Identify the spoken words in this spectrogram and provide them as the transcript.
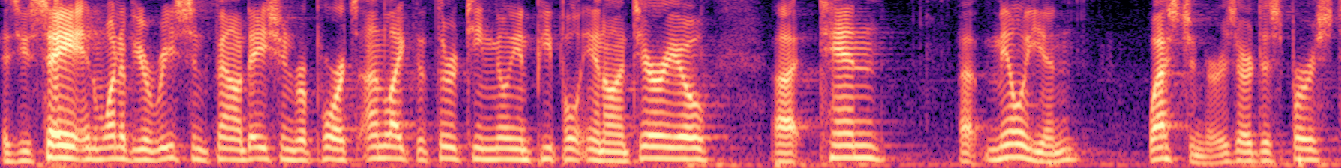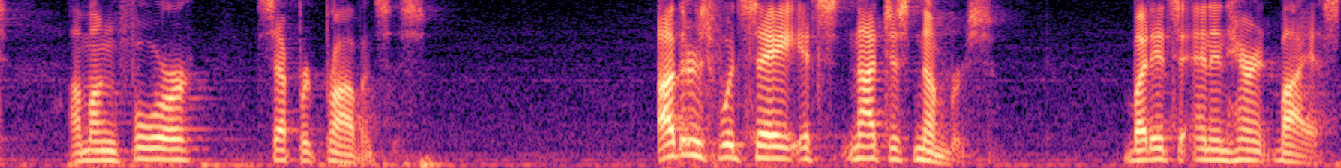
As you say in one of your recent foundation reports, unlike the 13 million people in Ontario, uh, 10 uh, Uh, million Westerners are dispersed among four separate provinces. Others would say it's not just numbers, but it's an inherent bias.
